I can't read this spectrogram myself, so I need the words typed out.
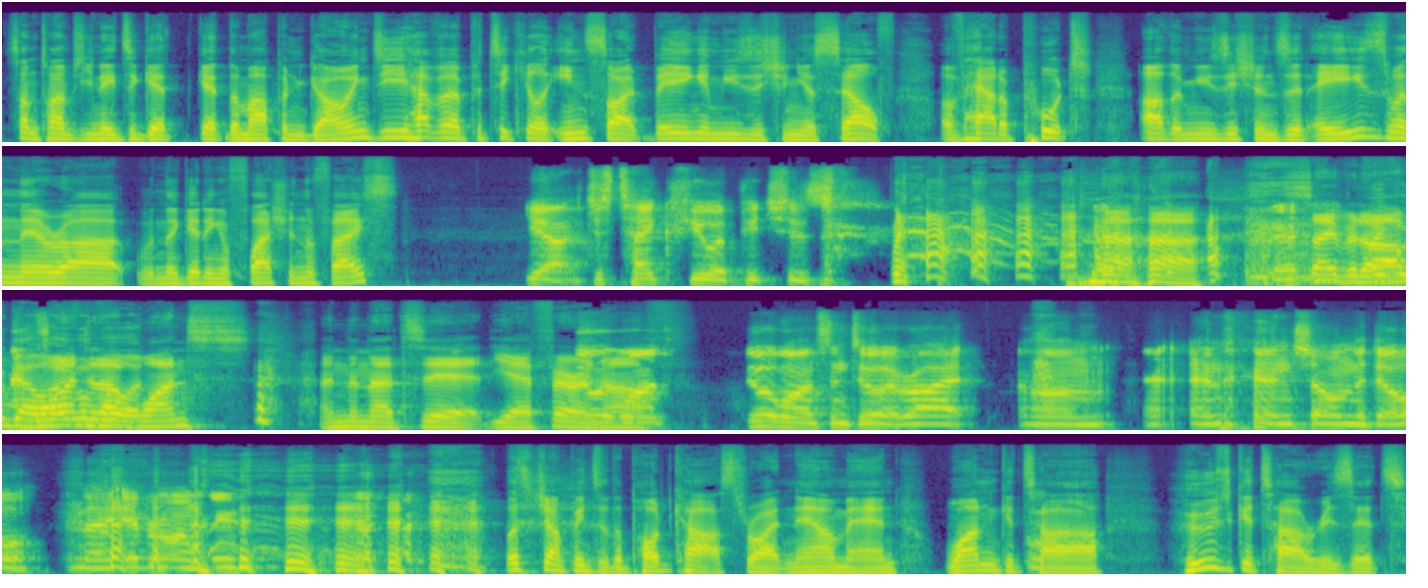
Sometimes you need to get get them up and going. Do you have a particular insight, being a musician yourself, of how to put other musicians at ease when they're uh, when they're getting a flash in the face? Yeah, just take fewer pictures. Save it up, go wind it up once, and then that's it. Yeah, fair do it enough. once, do it once, and do it right. Um, and then show them the door. And they, everyone wins. Let's jump into the podcast right now, man. One guitar. Whose guitar is it?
